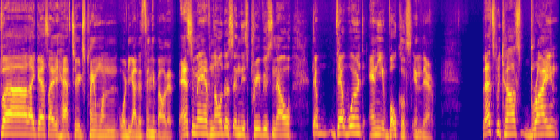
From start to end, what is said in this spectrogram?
But I guess I have to explain one or the other thing about it. As you may have noticed in these previews now, there, there weren't any vocals in there. That's because Brian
